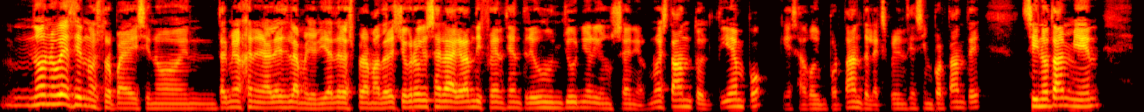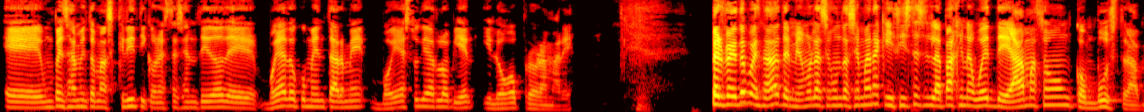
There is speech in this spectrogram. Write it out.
no, no voy a decir nuestro país, sino en términos generales la mayoría de los programadores, yo creo que esa es la gran diferencia entre un junior y un senior. No es tanto el tiempo, que es algo importante, la experiencia es importante, sino también eh, un pensamiento más crítico en este sentido de voy a documentarme, voy a estudiarlo bien y luego programaré. Perfecto, pues nada, terminamos la segunda semana que hiciste en la página web de Amazon con Bootstrap.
